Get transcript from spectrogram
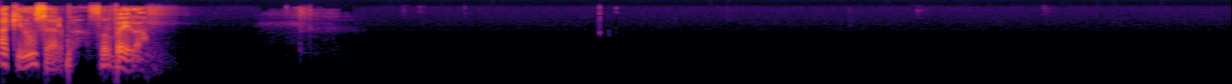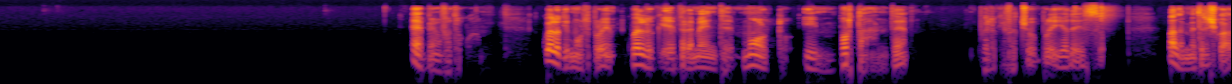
a chi non serve, sorvela. E abbiamo fatto qua. Quello che, molto, quello che è veramente molto importante, quello che faccio pure io adesso, vado a metterci qua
